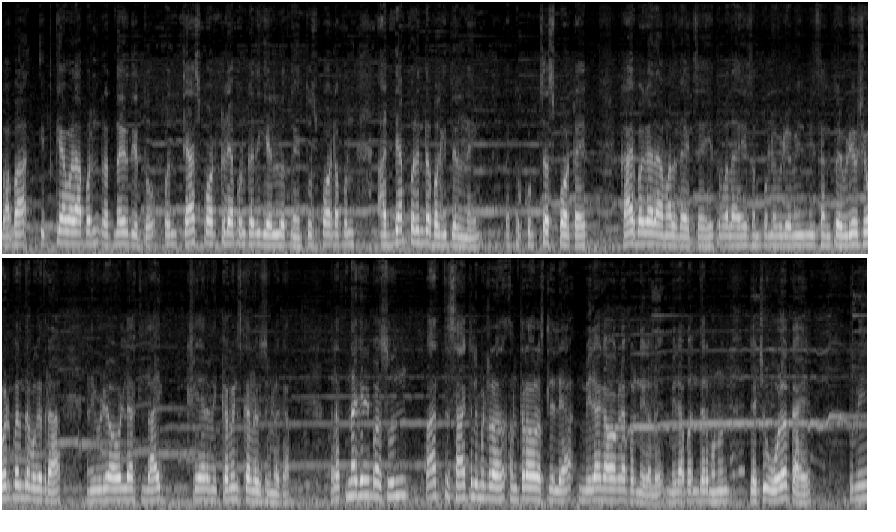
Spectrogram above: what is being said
बाबा इतक्या वेळा आपण रत्नागिरीत येतो पण त्या स्पॉटकडे आपण कधी गेलेलोच नाही. तो स्पॉट आपण अद्यापपर्यंत बघितलेला नाही. तर तो कुठचा स्पॉट आहे? काय बघायला आम्हाला जायचं आहे हे तुम्हाला हे संपूर्ण व्हिडिओ मी मी सांगतो व्हिडिओ शेवटपर्यंत बघत राहा. आणि व्हिडिओ आवडल्यास लाईक शेअर आणि कमेंट्स करायला विसरू नका. रत्नागिरीपासून पाच ते सहा किलोमीटर अंतरावर असलेल्या मिऱ्या गावाकडे आपण निघालो आहे मिऱ्या बंदर म्हणून ज्याची ओळख आहे. तुम्ही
